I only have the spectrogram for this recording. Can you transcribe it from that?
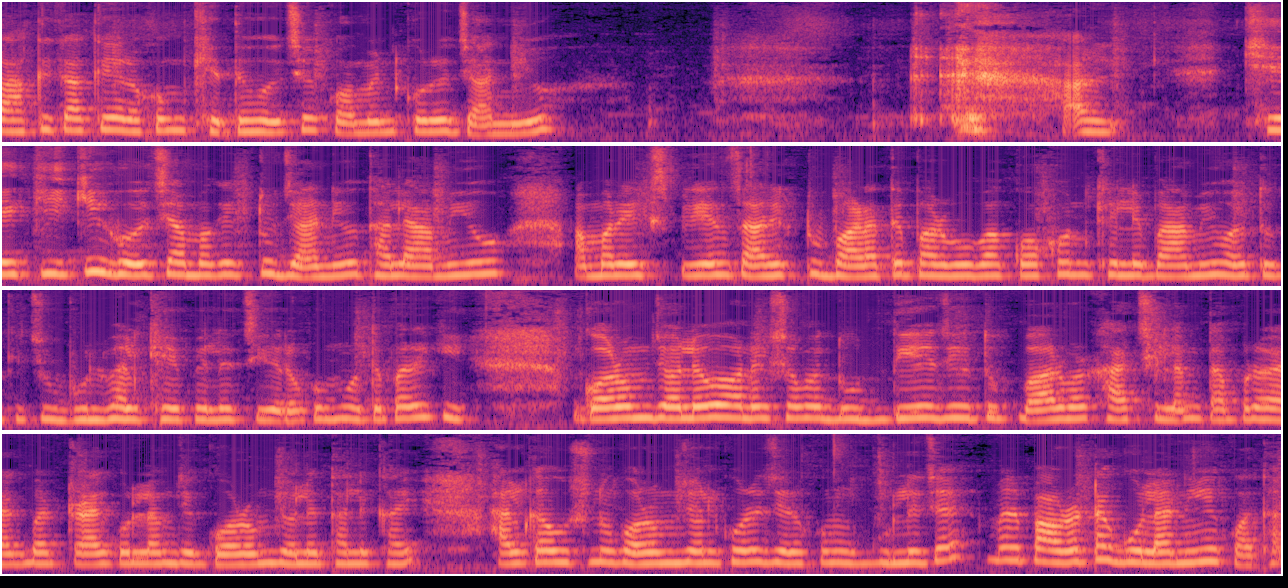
কাকে কাকে এরকম খেতে হয়েছে কমেন্ট করে জানিও। আর খেয়ে কী কী হয়েছে আমাকে একটু জানিও, তাহলে আমিও আমার এক্সপিরিয়েন্স আর একটু বাড়াতে পারব বা কখন খেলে বা আমি হয়তো কিছু ভুলভাল খেয়ে ফেলেছি, এরকম হতে পারে কি? গরম জলেও অনেক সময় দুধ দিয়ে যেহেতু বারবার খাচ্ছিলাম তারপরে একবার ট্রাই করলাম যে গরম জলে তাহলে খাই। হালকা উষ্ণ গরম জল করে যেরকম গুলে যায় মানে পাউডারটা গোলা নিয়ে কথা।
